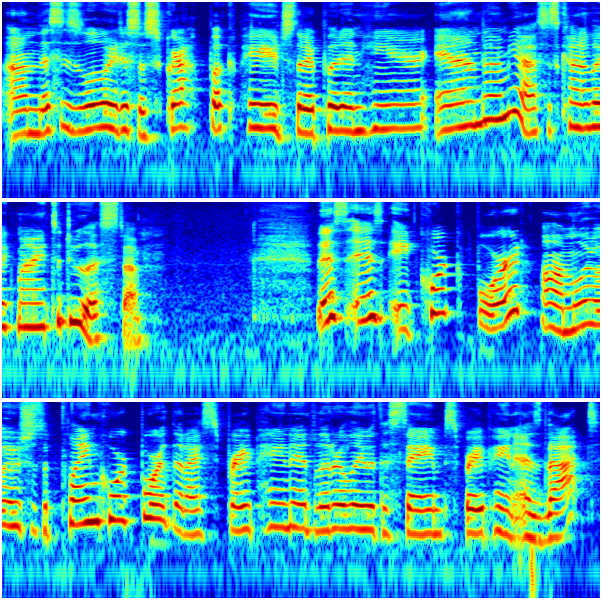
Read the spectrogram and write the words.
Um, this is literally just a scrapbook page that I put in here. And um, yeah, this is kind of like my to-do list stuff. This is a cork board. Um, literally it was just a plain cork board that I spray painted literally with the same spray paint as that.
